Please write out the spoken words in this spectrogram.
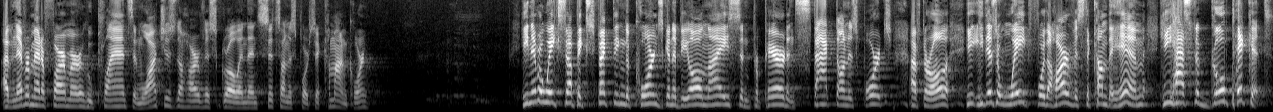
I've never met a farmer who plants and watches the harvest grow and then sits on his porch and says, Come on, corn. He never wakes up expecting the corn's going to be all nice and prepared and stacked on his porch after all. He, he doesn't wait for the harvest to come to him, he has to go pick it.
